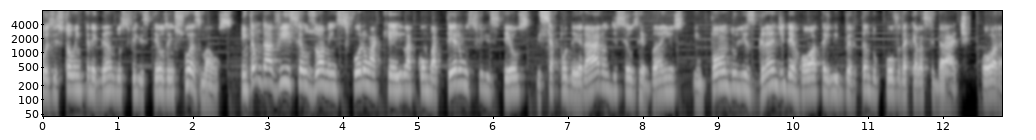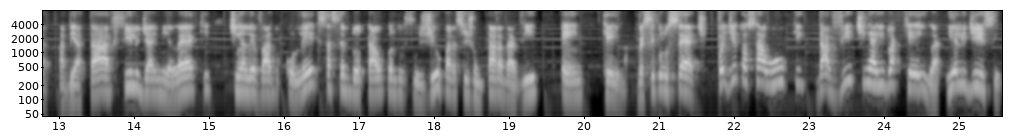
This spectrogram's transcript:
pois estou entregando os filisteus em suas mãos. Então Davi e seus homens foram a Keila, combateram os filisteus e se apoderaram de seus rebanhos, impondo-lhes grande derrota e libertando o povo daquela cidade. Ora, Abiatar, filho de Aimeleque, tinha levado colete sacerdotal quando fugiu para se juntar a Davi em Keila. Versículo 7. Foi dito a Saul que Davi tinha ido a Keila, e ele disse:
